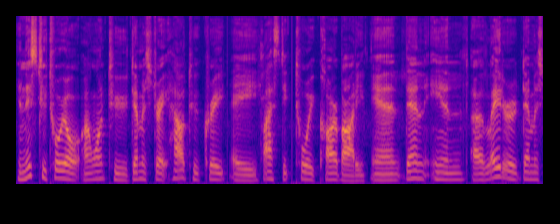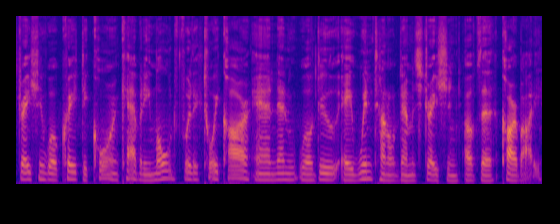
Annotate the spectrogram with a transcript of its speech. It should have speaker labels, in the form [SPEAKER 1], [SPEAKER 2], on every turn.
[SPEAKER 1] In this tutorial, I want to demonstrate how to create a plastic toy car body. And then in a later demonstration, we'll create the core and cavity mold for the toy car. And then we'll do a wind tunnel demonstration of the car body.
